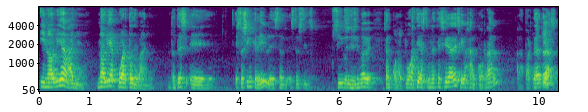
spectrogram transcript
y no había baño. No había cuarto de baño. Entonces, eh, esto es increíble. Esto, esto es siglo Sí. XIX. O sea, cuando tú hacías tus necesidades, ibas al corral, a la parte de atrás,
